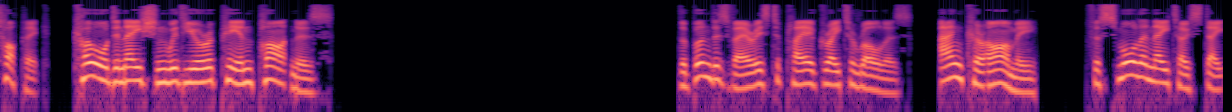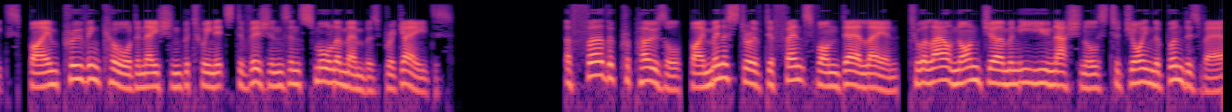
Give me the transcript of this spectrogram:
Topic: Coordination with European partners. The Bundeswehr is to play a greater role as anchor army for smaller NATO states, by improving coordination between its divisions and smaller members' brigades. A further proposal, by Minister of Defense von der Leyen, to allow non-German EU nationals to join the Bundeswehr,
